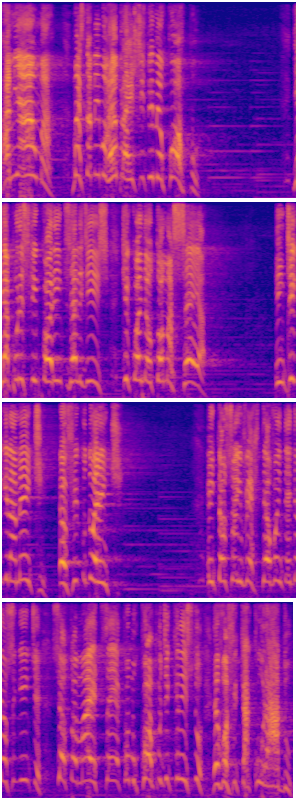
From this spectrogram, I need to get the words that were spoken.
a minha alma, mas também morreu para restituir meu corpo. E é por isso que em Coríntios ele diz que quando eu tomo a ceia, indignamente, eu fico doente. Então, se eu inverter, eu vou entender o seguinte: se eu tomar a ceia como corpo de Cristo, eu vou ficar curado.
